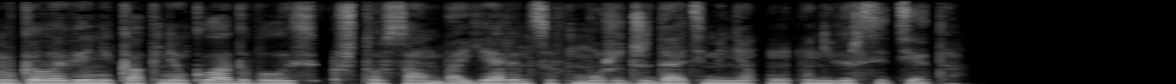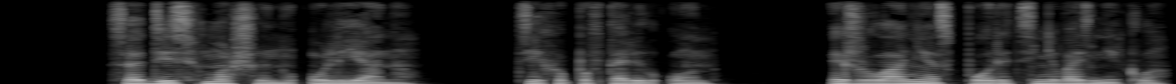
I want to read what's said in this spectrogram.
В голове никак не укладывалось, что сам Бояринцев может ждать меня у университета. «Садись в машину, Ульяна», — тихо повторил он, и желания спорить не возникло.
